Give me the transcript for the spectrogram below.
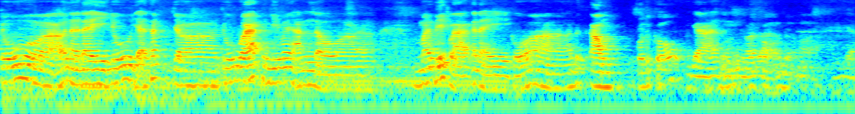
chú ở nơi đây chú giải thích cho chú quát với mấy anh đồ ờ, mới biết là cái này của ờ, Đức Ông của Đức Cố và gọi Đức là dạ.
